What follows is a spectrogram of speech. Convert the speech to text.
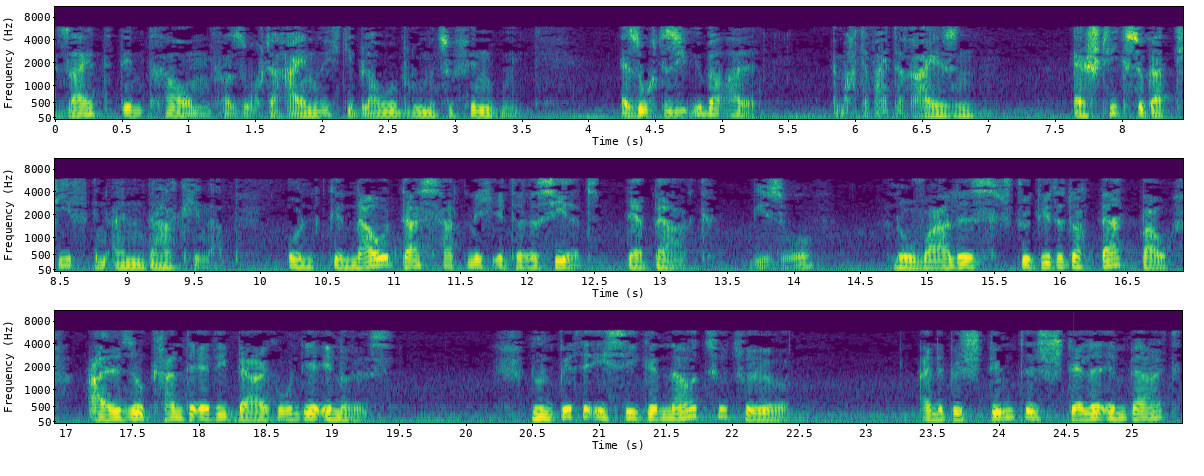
Seit dem Traum versuchte Heinrich, die blaue Blume zu finden. Er suchte sie überall. Er machte weite Reisen. Er stieg sogar tief in einen Berg hinab. Und genau das hat mich interessiert, der Berg. Wieso? Novalis studierte doch Bergbau, also kannte er die Berge und ihr Inneres. Nun bitte ich Sie genau zuzuhören. Eine bestimmte Stelle im Berg,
